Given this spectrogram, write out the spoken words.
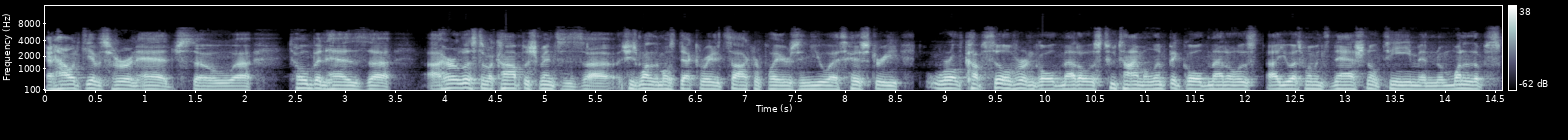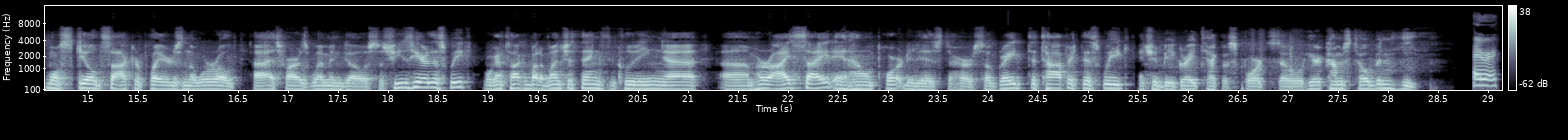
and how it gives her an edge. So, uh, Tobin has. Uh, uh, her list of accomplishments is uh, she's one of the most decorated soccer players in U.S. history. World Cup silver and gold medalist, two-time Olympic gold medalist, uh, U.S. women's national team, and one of the most skilled soccer players in the world uh, as far as women go. So she's here this week. We're going to talk about a bunch of things, including uh, um, her eyesight and how important it is to her. So great to topic this week. It should be a great tech of sports. So here comes Tobin Heath. Hey, Rick.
